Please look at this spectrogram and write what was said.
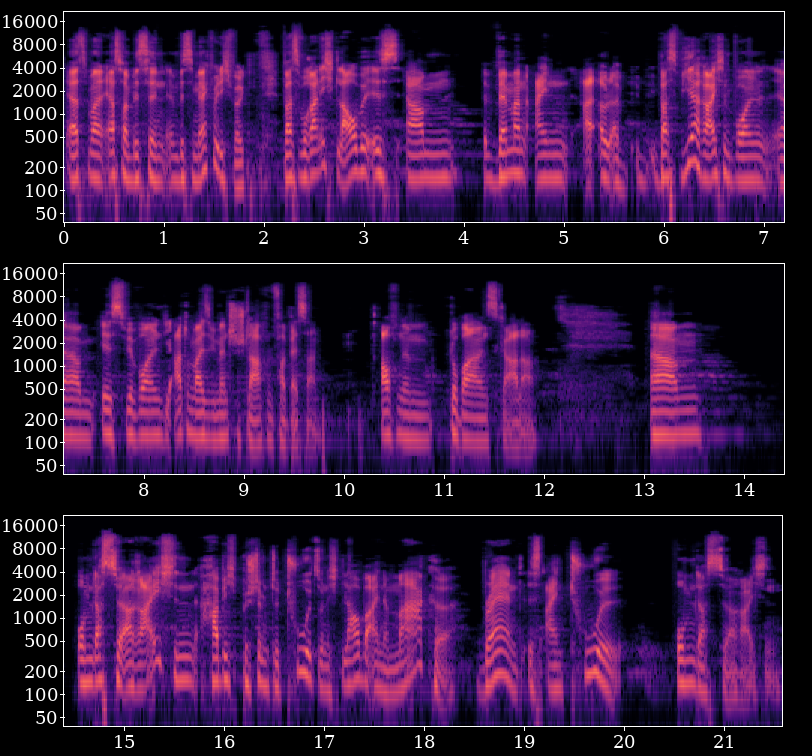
erstmal erstmal ein bisschen ein bisschen merkwürdig wirkt. Was woran ich glaube ist ähm, wenn man ein, äh, oder was wir erreichen wollen, ähm, ist, wir wollen die Art und Weise, wie Menschen schlafen, verbessern auf einem globalen Skala. Ähm, um das zu erreichen, habe ich bestimmte Tools und ich glaube, eine Marke, Brand ist ein Tool, um das zu erreichen.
